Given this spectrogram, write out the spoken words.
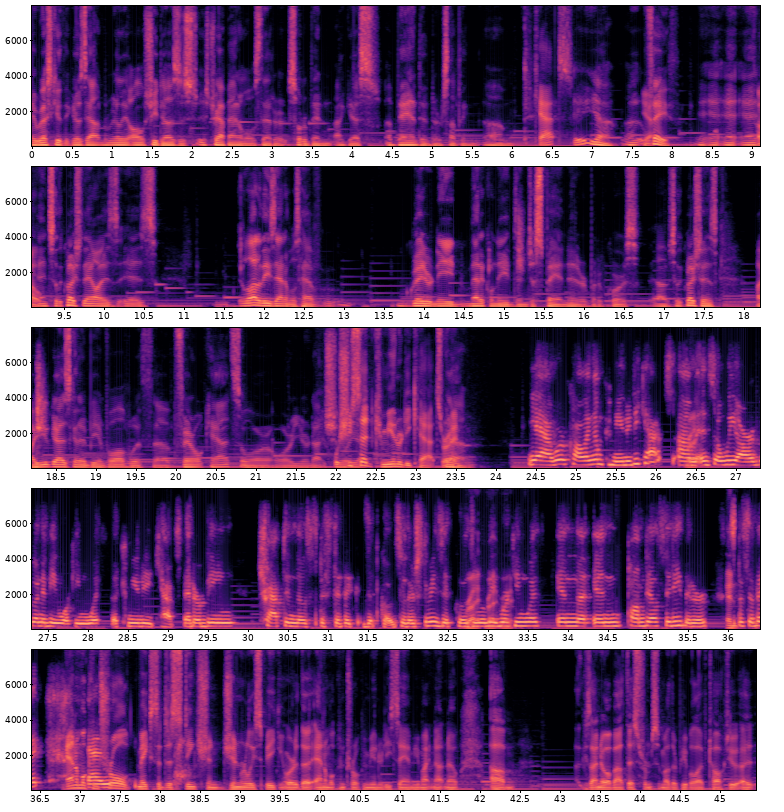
a rescue that goes out and really all she does is, is trap animals that are sort of been, I guess, abandoned or something. Um, Cats. yeah, uh, Yeah. faith. And, and, Oh. and so the question now is is a lot of these animals have greater need, medical needs than just spay and neuter. But of course, uh, so the question is. Are you guys going to be involved with uh, feral cats, or or you're not sure? Well, she yet? said community cats, right? Yeah. yeah we're calling them community cats um, Right. and so we are going to be working with the community cats that are being trapped in those specific zip codes so there's three zip codes Right, we'll right, be right. working with in the in palmdale city that are And- specific Animal And- control makes a distinction, generally speaking, or the animal control community, Sam, you might not know, because I know about this from some other people I've talked to. Uh,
